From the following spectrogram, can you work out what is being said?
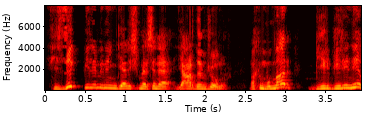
fizik biliminin gelişmesine yardımcı olur. Bakın bunlar birbirini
